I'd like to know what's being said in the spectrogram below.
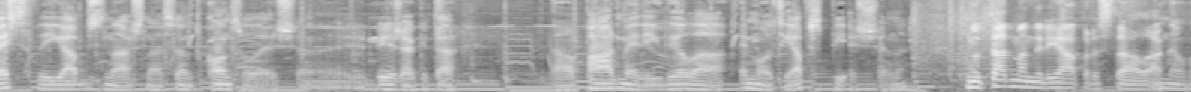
veselīga apzināšanās un kontrolēšana. Biežāk ir tā pārmērīgi lielā emocija apspiešana. Nu, tad man ir jāprasa tālāk. Nu.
